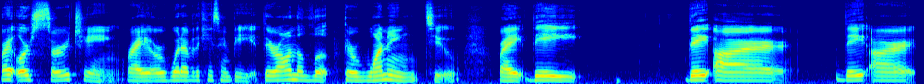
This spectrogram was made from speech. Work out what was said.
right? Or searching, right? Or whatever the case may be. They're on the look, they're wanting to, right? They, they are, they are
